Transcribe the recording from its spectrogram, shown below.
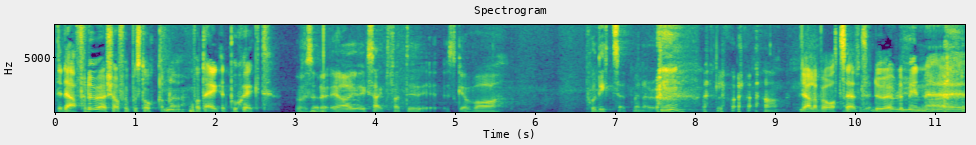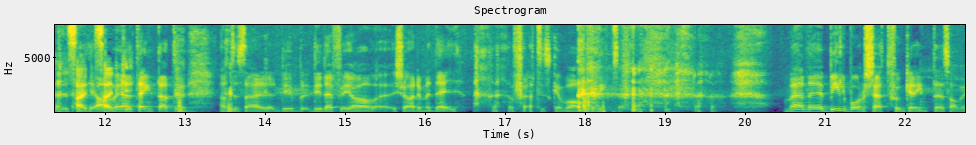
det är därför du och jag kör på Stockholm nu, för ett eget projekt. Ja, exakt. För att det ska vara på ditt sätt menar du? Mm. ja. Jävla vårt sätt. Du är väl min eh, side, ja, sidekick. jag tänkte att du, att du så här, det, det är därför jag körde med dig. För att det ska vara på ditt sätt. Men eh, Billborns sätt funkar inte sa vi.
